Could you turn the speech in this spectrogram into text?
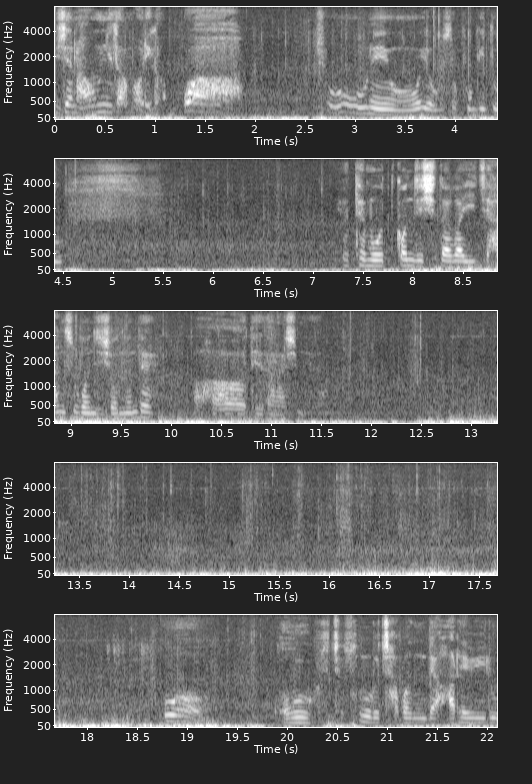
이제 나옵니다. 머리가. 와. 좋네요. 여기서 보기도 여태 못 건지시다가 이제 한 수 건지셨는데 아, 대단하십니다. 우와. 어우 그렇죠. 손으로 잡았는데 아래 위로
